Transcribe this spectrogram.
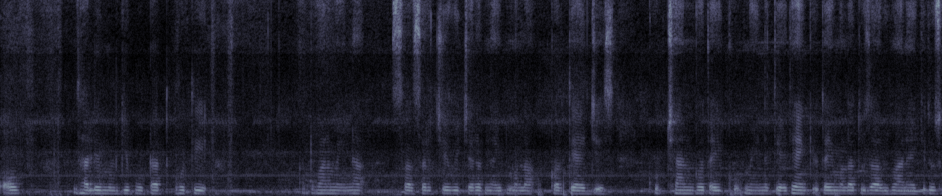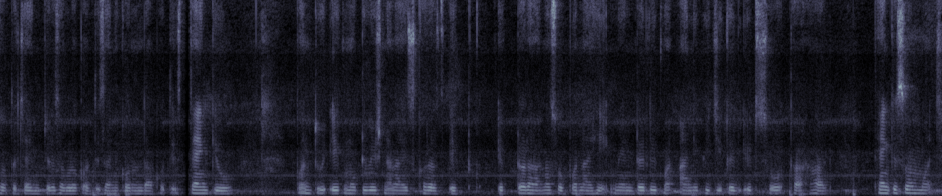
ऑफ झाले. मुलगी पोटात होती. आठवा महिना सासरचे विचारत नाहीत मला करते ॲडजस्ट खूप छान ग ताई. खूप मेहनती आहे. थँक्यू ताई. मला तुझा अभिमान आहे की तू स्वतःच्या विचार सगळं करतेस आणि करून दाखवतेस. थँक्यू पण तू एक मोटिवेशनल आहेस खरंच. एक एकटं राहणं सोपं नाही. मेंटली पण आणि physically it's so hard thank you so much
